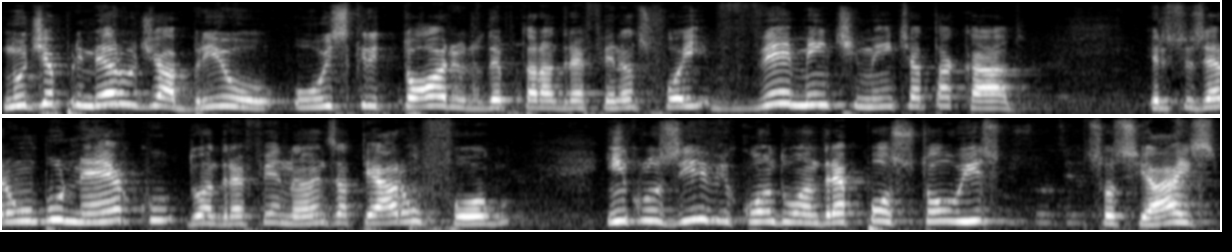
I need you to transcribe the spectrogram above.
no dia 1 de abril, o escritório do deputado André Fernandes foi veementemente atacado. Eles fizeram um boneco do André Fernandes, atearam fogo. Inclusive, quando o André postou isso nas redes sociais,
